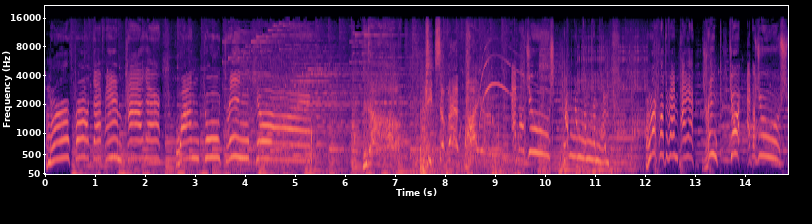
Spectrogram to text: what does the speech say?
Morphle the vampire, want to drink your No! It's a vampire! Apple juice! Nom, nom, nom, nom, nom. Morphle the vampire, drink your apple juice!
